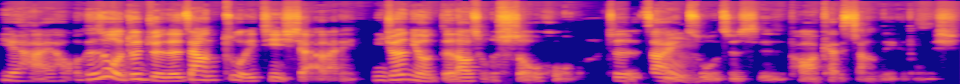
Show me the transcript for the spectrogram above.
也还好，可是我就觉得这样做一季下来，你觉得你有得到什么收获吗？就是在做就是 podcast 上的一个东西。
